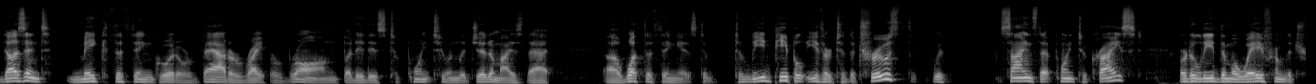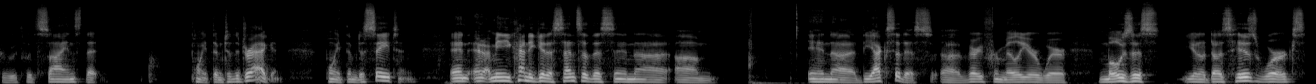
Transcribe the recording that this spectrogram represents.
doesn't make the thing good or bad or right or wrong, but it is to point to and legitimize that uh, what the thing is to to lead people either to the truth with signs that point to Christ, or to lead them away from the truth with signs that point them to the dragon, point them to Satan. And, and I mean, you kind of get a sense of this in uh, um, in uh, the Exodus, uh, very familiar, where Moses, you know, does his works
